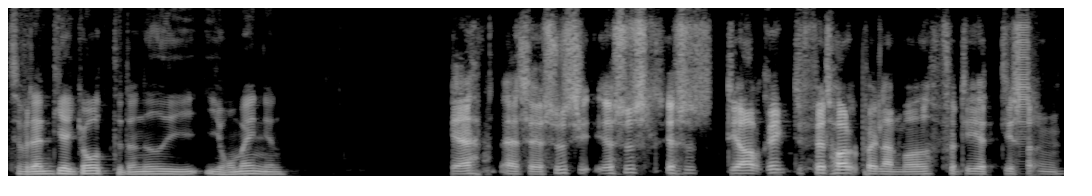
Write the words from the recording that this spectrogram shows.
til hvordan de har gjort det dernede i, i Rumænien? Ja, altså jeg synes, jeg synes, jeg synes, de har et rigtig fedt hold på en eller anden måde, fordi at de sådan,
